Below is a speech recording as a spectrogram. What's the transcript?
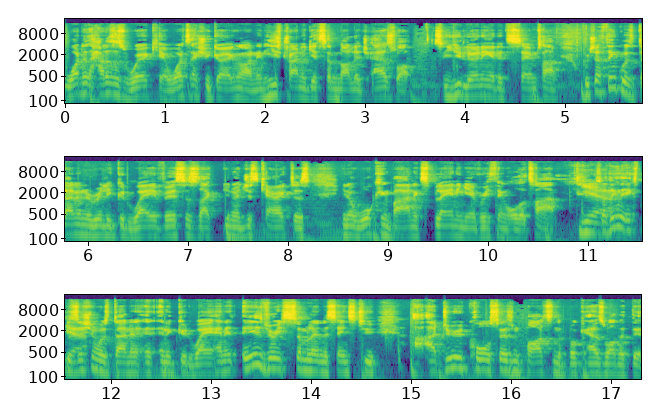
what how does this work here? What's actually going on? And he's trying to get some knowledge as well. So you're learning it at the same time, which I think was done in a really good way versus like you know just characters you know walking by and explaining everything all the time. Yeah, So I think the exposition was done in, in a good way, and it, it is very similar in the sense to I, I do recall certain parts in the book as well that there,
